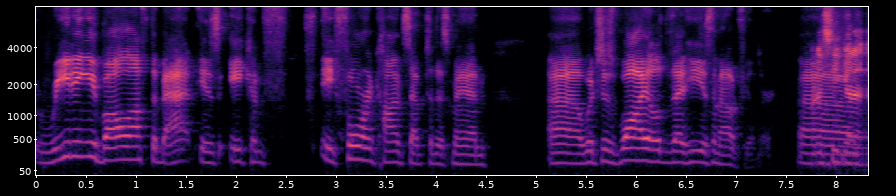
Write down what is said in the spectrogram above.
reading a ball off the bat is a conf- a foreign concept to this man, uh, which is wild that he is an outfielder. What is he gonna um,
